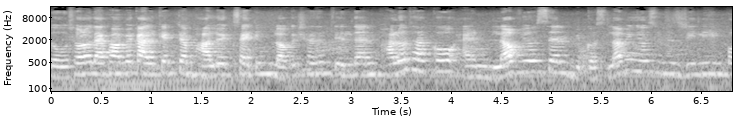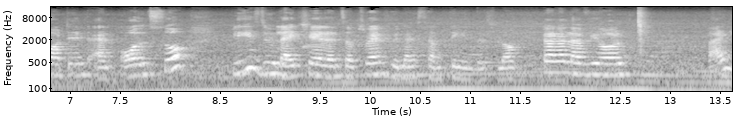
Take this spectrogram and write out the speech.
তো চলো দেখা হবে কালকে একটা ভালো এক্সাইটিং ব্লগের সাথে। টিল দেন ভালো থাকো and love yourself because loving yourself is really important and also please do like share and subscribe you like something in this blog tata love you all bye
